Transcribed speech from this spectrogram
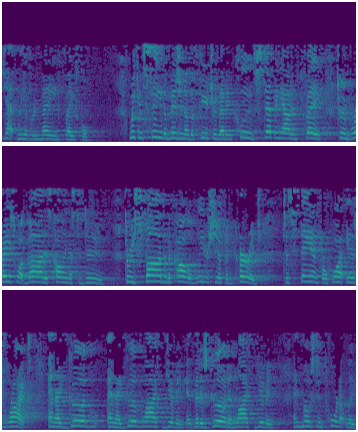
yet we have remained faithful. We can see the vision of the future that includes stepping out in faith to embrace what God is calling us to do, to respond to the call of leadership and courage, to stand for what is right and a good and a good life giving that is good and life giving, and most importantly,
